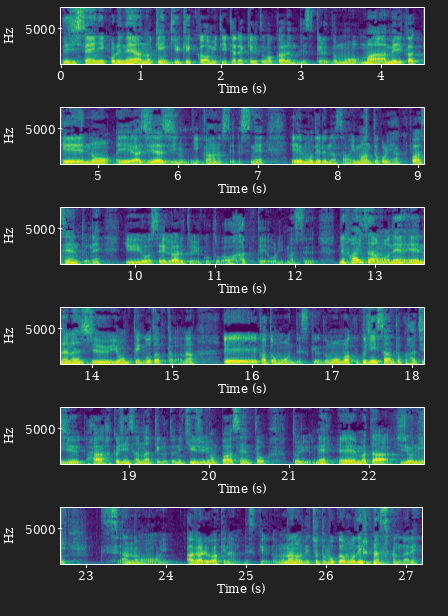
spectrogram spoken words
で、実際にこれね、あの、研究結果を見ていただけるとわかるんですけれども、まあ、アメリカ系の、えー、アジア人に関してですね、えー、モデルナさんは今のところ100%ね、有用性があるということが分かっております。で、ファイザーもね、えー、74.5だったかな、えー、かと思うんですけれども、まあ、黒人さんとか80、白人さんになってくるとね、94%というね、えー、また非常にあの、上がるわけなんですけれども。なので、ちょっと僕はモデルナさんがね、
